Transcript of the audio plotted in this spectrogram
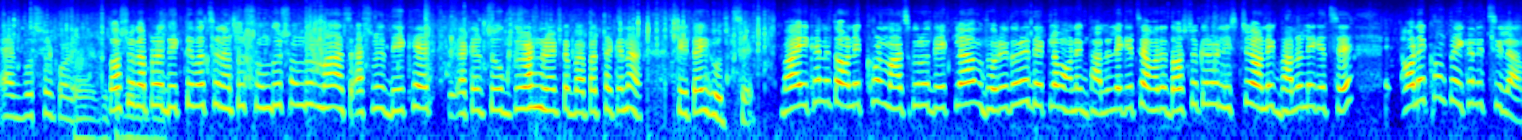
এক বছর পরে। হ্যাঁ, দর্শক আপনারা দেখতে পাচ্ছেন এত সুন্দর সুন্দর মাছ। আসলে দেখে এক- একের চোখ জোড়ানোর একটা ব্যাপার থাকে না? সেটাই হচ্ছে। ভাই এখানে তো অনেকক্ষণ মাছগুলো দেখলাম ধরে ধরে দেখলাম অনেক ভালো লেগেছে। আমাদের দর্শকেরও নিশ্চয়ই অনেক ভালো লেগেছে। অনেকক্ষণ তো এখানে ছিলাম।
